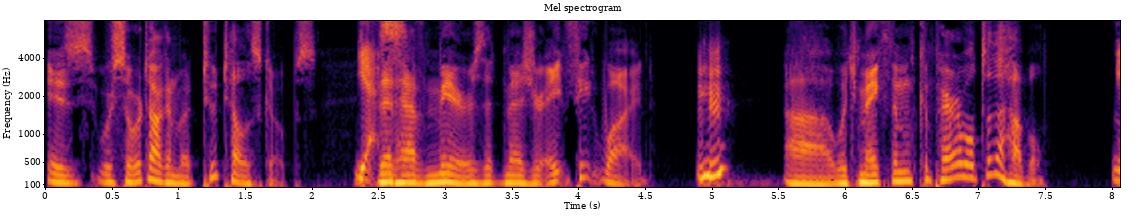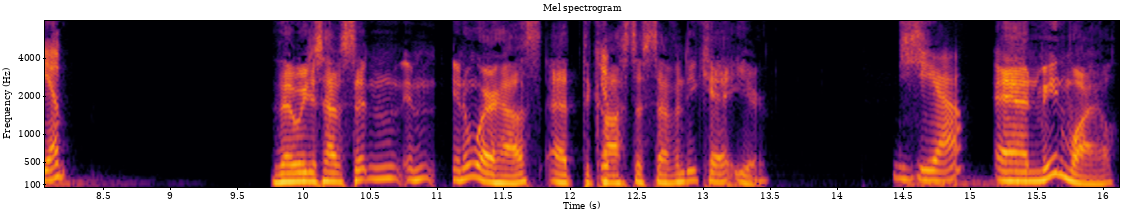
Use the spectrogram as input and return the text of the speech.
is we're so we're talking about two telescopes Yes. that have mirrors that measure eight feet wide, Mhm. uh, which make them comparable to the Hubble. yep. Then we just have sitting in in a warehouse at the Yep. cost of seventy k a year. Yeah. And meanwhile,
